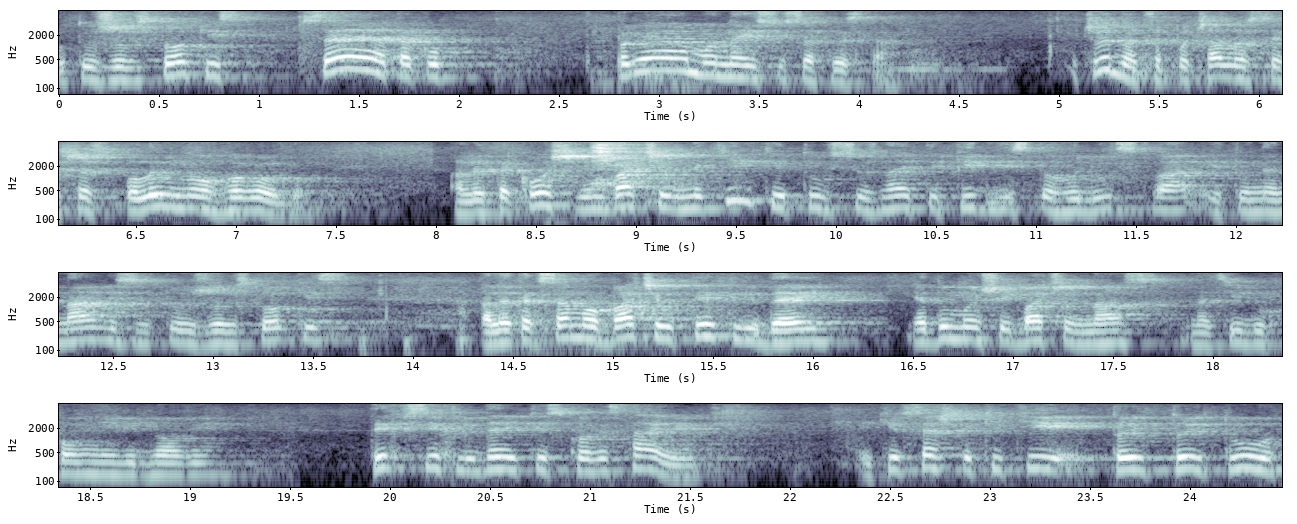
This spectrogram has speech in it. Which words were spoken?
оту жорстокість, все тако прямо на Ісуса Христа. Очевидно, це почалося ще з поливного городу. Але також він бачив не тільки ту всю, знаєте, підлість того людства і ту ненависть, і ту жорстокість, але так само бачив тих людей, я думаю, що й бачив нас на цій духовній віднові, тих всіх людей, які скористають, які все ж таки ті, той, той, ту,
